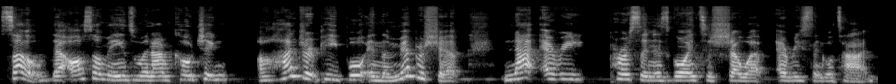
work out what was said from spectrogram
So that also means when I'm coaching a hundred people in the membership, not every person is going to show up every single time.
